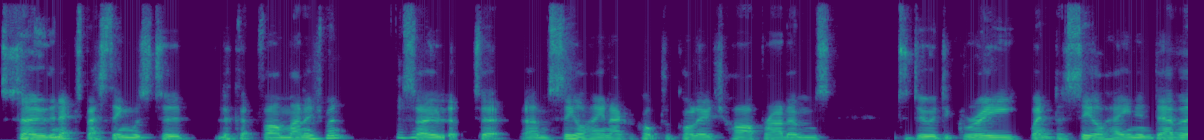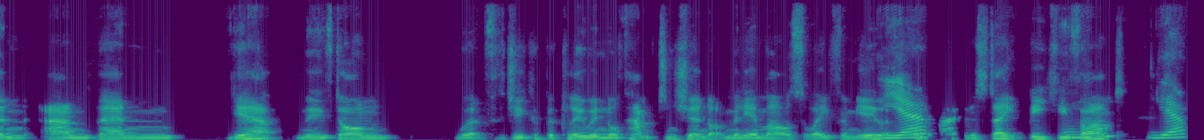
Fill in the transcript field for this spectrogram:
So the next best thing was to look at farm management. Mm-hmm. So looked at um, Seale-Hayne Agricultural College, Harper Adams, to do a degree. Went to Seale-Hayne in Devon, and then yeah, moved on. Worked for the Duke of Buccleuch in Northamptonshire, not a million miles away from you. Yeah, the estate, BQ mm-hmm. Farms. Yeah.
